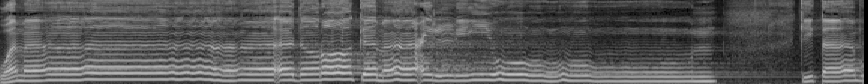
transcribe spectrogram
وما أدراك ما عليون. كتاب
